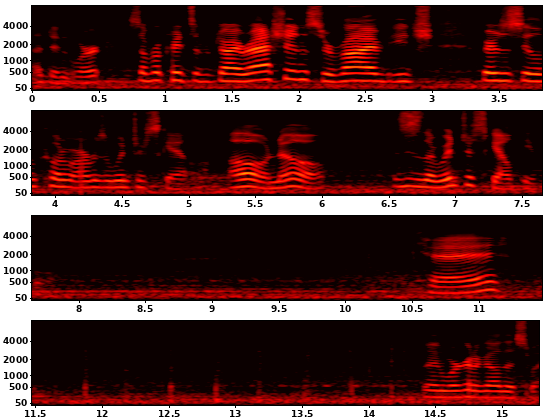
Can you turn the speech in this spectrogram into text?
That didn't work. Several crates of dry rations survived. Each bears a seal of coat of arms of Winterscale. Oh no. This is the Winterscale people. Okay. Then we're gonna go this way.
